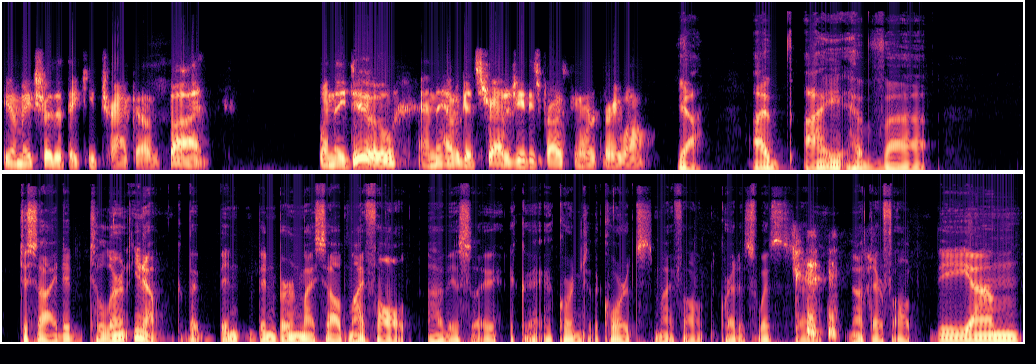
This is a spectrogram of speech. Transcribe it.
you know, make sure that they keep track of. But when they do and they have a good strategy, these products can work very well. Yeah, I've I have uh, decided to learn. You know, been been burned myself. My fault, obviously, according to the courts. My fault. Credit Suisse, uh, not their fault. The um,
